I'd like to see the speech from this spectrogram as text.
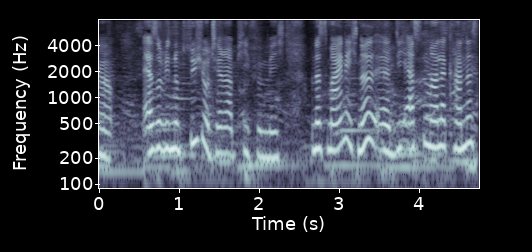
ja, eher so wie eine Psychotherapie für mich. Und das meine ich, ne? Äh, die ersten Male kann es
